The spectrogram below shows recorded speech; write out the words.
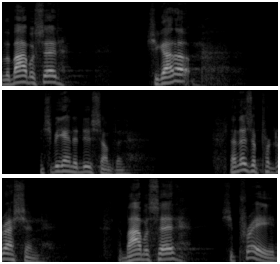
The Bible said she got up and she began to do something. Now there's a progression. The Bible said she prayed.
